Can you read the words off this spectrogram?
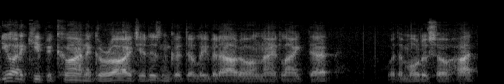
you ought to keep your car in the garage. It isn't good to leave it out all night like that, with the motor so hot.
